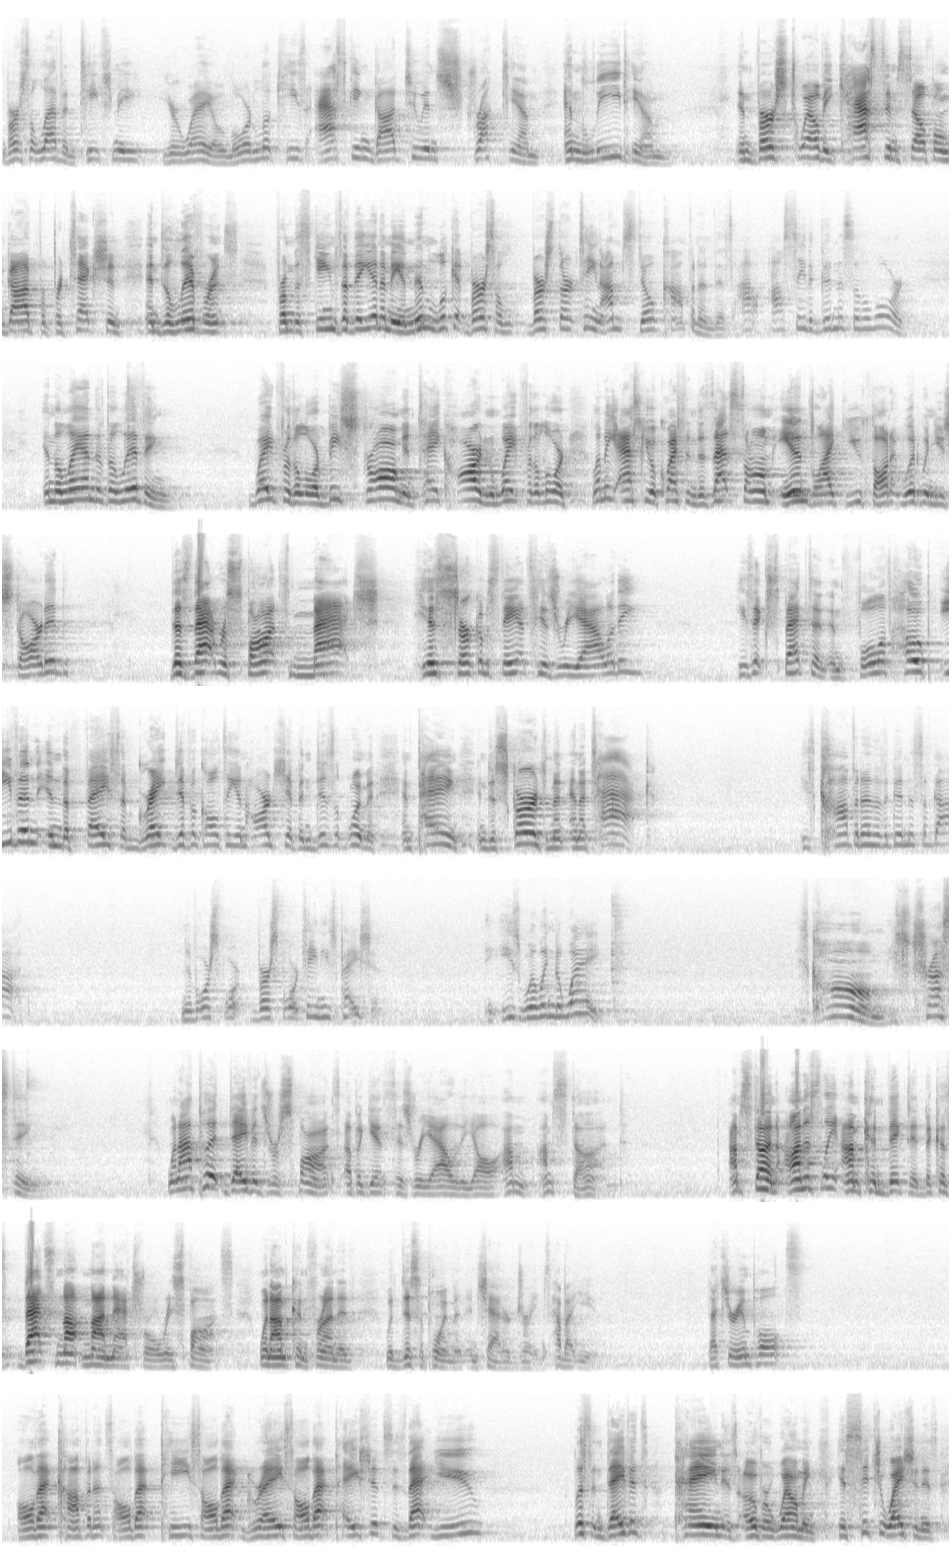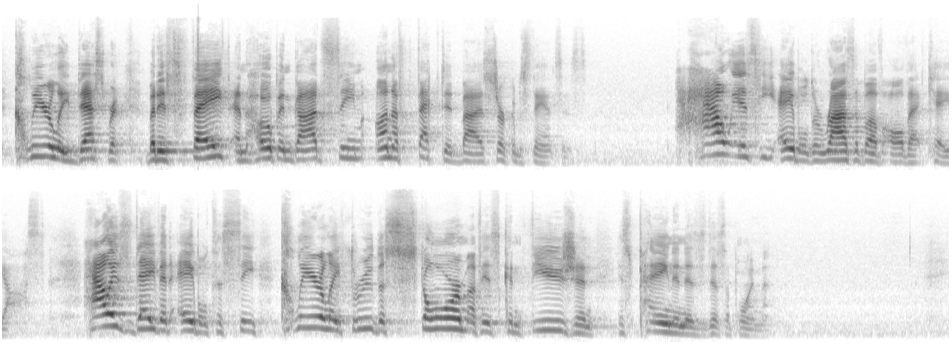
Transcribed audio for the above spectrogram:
Verse 11, teach me your way, O Lord. Look, he's asking God to instruct him and lead him. In verse 12, he casts himself on God for protection and deliverance from the schemes of the enemy. And then look at verse, verse 13. I'm still confident in this. I'll, I'll see the goodness of the Lord in the land of the living. Wait for the Lord. Be strong and take heart and wait for the Lord. Let me ask you a question. Does that psalm end like you thought it would when you started? Does that response match his circumstance, his reality? He's expectant and full of hope, even in the face of great difficulty and hardship and disappointment and pain and discouragement and attack. He's confident of the goodness of God. In verse, verse 14, he's patient. He's willing to wait. He's calm. He's trusting. When I put David's response up against his reality, y'all, I'm, I'm stunned. I'm stunned. Honestly, I'm convicted because that's not my natural response when I'm confronted with disappointment and shattered dreams. How about you? That's your impulse? All that confidence, all that peace, all that grace, all that patience, is that you? Listen, David's pain is overwhelming. His situation is clearly desperate, but his faith and hope in God seem unaffected by his circumstances. How is he able to rise above all that chaos? How is David able to see clearly through the storm of his confusion, his pain, and his disappointment?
